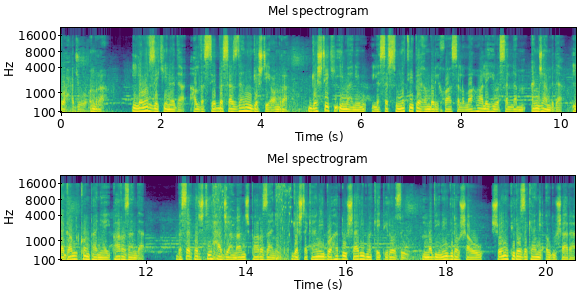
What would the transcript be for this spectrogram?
بۆ حەج و عمرە لە وەرزێکی نەدا هەڵدەستێت بە سازدانی گەشتی عمرە گەشتێکی ئیمانی و لەسەر سنەتی پێغمبەری خوا سەل الله عليه وسلم ئەنجام بدە لەگەڵ کۆمپانیای پارەزاندا بەسەرپەرشتی حاجامانج پارەزانی گەشتەکانی بۆ هەردوو شاری مەکەی پیرۆز و مەدینەی درەوشا و شوێنە پیرۆزەکانی ئەو دوو شارە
